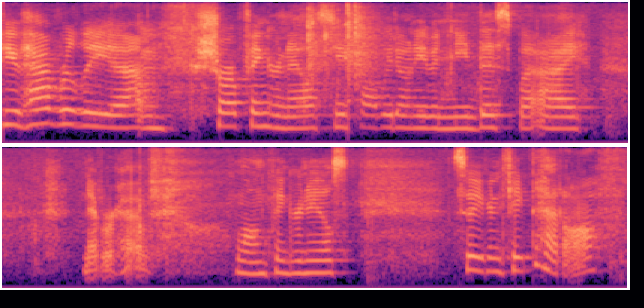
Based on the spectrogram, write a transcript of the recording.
If you have really um, sharp fingernails, you probably don't even need this, but I never have long fingernails. So you're to take the head off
